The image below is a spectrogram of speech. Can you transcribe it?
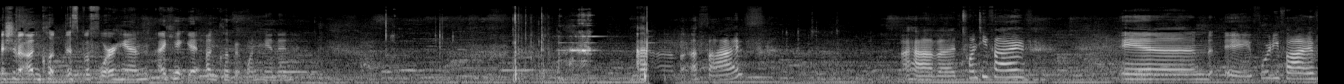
I should have unclipped this beforehand. I can't get unclip it one-handed. I have a 5 I have a 25 and a 45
